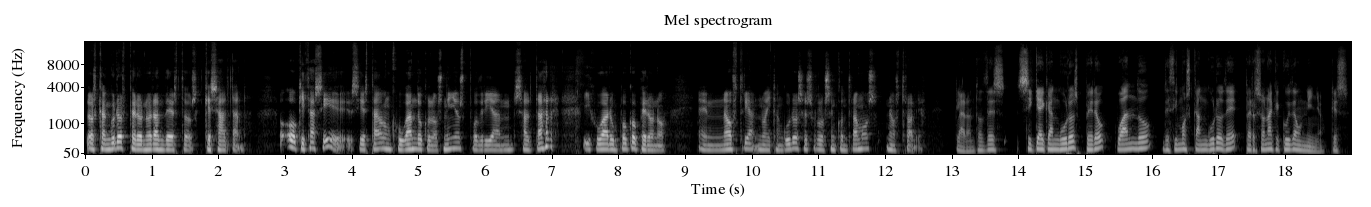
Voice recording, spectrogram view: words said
los canguros, pero no eran de estos que saltan. O, quizás sí, si estaban jugando con los niños podrían saltar y jugar un poco, pero no. En Austria no hay canguros, esos los encontramos en Australia. Claro, entonces sí que hay canguros, pero cuando decimos canguro de persona que cuida a un niño, que es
